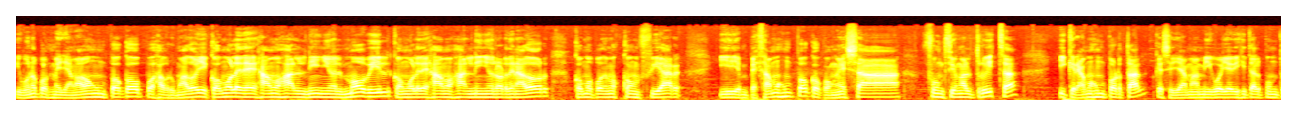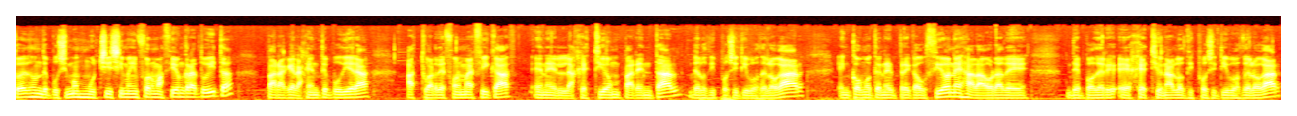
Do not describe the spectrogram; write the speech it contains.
Y bueno, pues me llamaban un poco pues abrumado, oye, ¿cómo le dejamos al niño el móvil? ¿Cómo le dejamos al niño el ordenador? ¿Cómo podemos confiar? Y empezamos un poco con esa función altruista y creamos un portal que se llama mihuelladigital.es donde pusimos muchísima información gratuita para que la gente pudiera actuar de forma eficaz en el- la gestión parental de los dispositivos del hogar, en cómo tener precauciones a la hora de, de poder eh, gestionar los dispositivos del hogar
